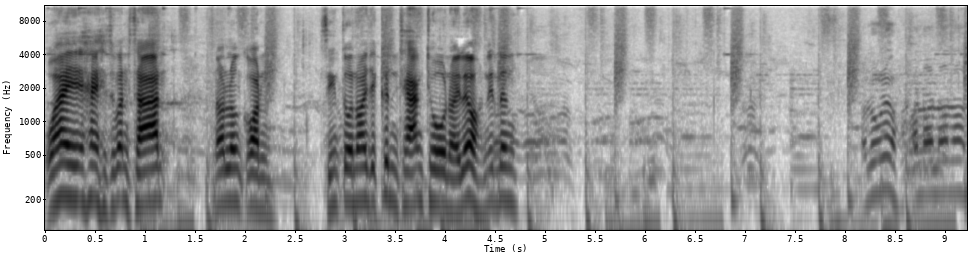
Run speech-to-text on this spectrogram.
โอ้ให้ให้สุวรรณสารนอนลงก่อน สิงโตน้อยจะขึ้นช้างโชว์หน่อยเร็วนิดนึงเอาลงเร็วเอานอนนอนนอน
